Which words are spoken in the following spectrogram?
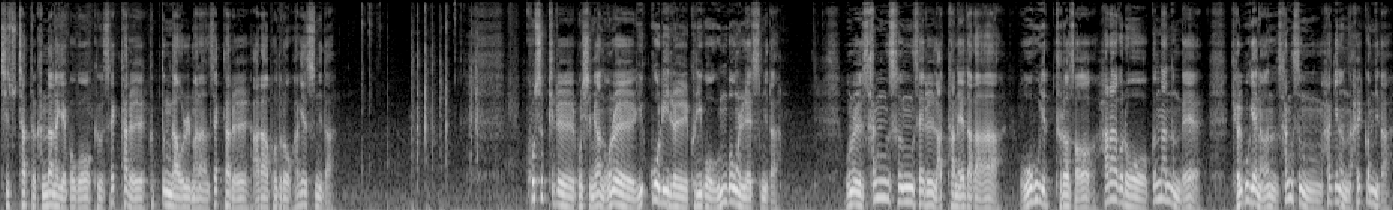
지수 차트 간단하게 보고 그 섹터를 급등 나올 만한 섹터를 알아보도록 하겠습니다. 코스피를 보시면 오늘 윗꼬리를 그리고 음봉을 냈습니다. 오늘 상승세를 나타내다가 오후에 들어서 하락으로 끝났는데 결국에는 상승하기는 할 겁니다.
